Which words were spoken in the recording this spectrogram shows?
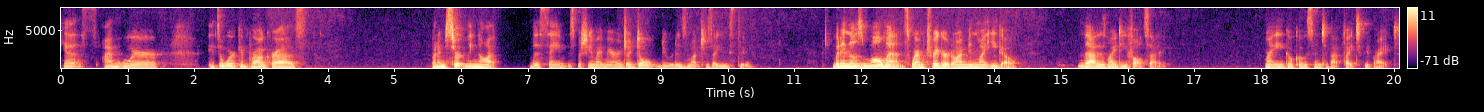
Yes, I'm aware. It's a work in progress. But I'm certainly not the same, especially in my marriage. I don't do it as much as I used to. But in those moments where I'm triggered or I'm in my ego, that is my default setting. My ego goes into that fight to be right.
